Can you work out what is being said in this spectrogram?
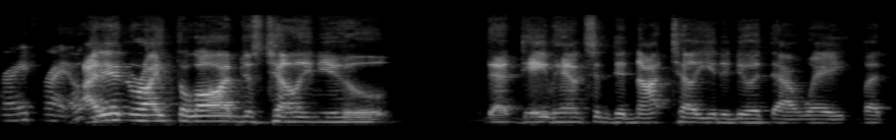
Right. Right. Okay. I didn't write the law. I'm just telling you that Dave Hansen did not tell you to do it that way, but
